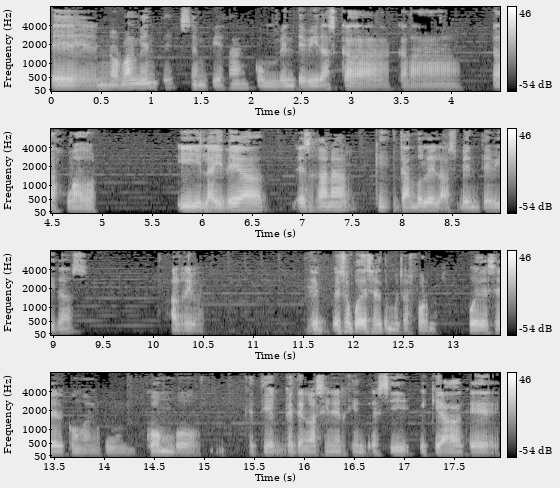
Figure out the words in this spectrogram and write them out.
Eh, normalmente se empiezan con 20 vidas cada, cada jugador. Y la idea es ganar quitándole las 20 vidas al rival. Eh, eso puede ser de muchas formas. Puede ser con algún combo que, que tenga sinergia entre sí y que haga que,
